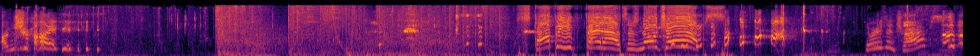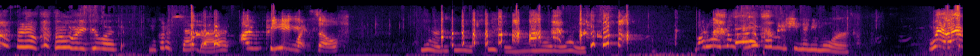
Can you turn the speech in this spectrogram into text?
I'm trying. Stop it, you fat ass. There's no traps. There isn't traps? Oh my god. You could have said that. I'm peeing myself. Yeah, because you're stupid. man. I know the life. Why do I have no edit permission anymore? Wait, I have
